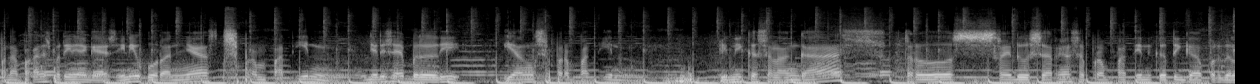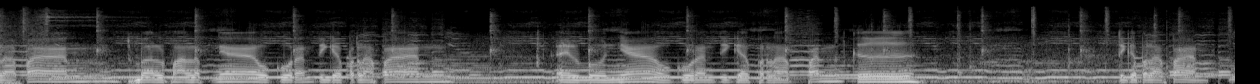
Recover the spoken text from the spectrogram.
Penampakannya seperti ini ya guys. Ini ukurannya seperempat in. Jadi saya beli yang seperempat in. Ini ke selang gas terus redusernya seperempat in ke 3 per 8 bal valve-nya ukuran 3 per 8 elbownya ukuran 3 per 8 ke 3 per 8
